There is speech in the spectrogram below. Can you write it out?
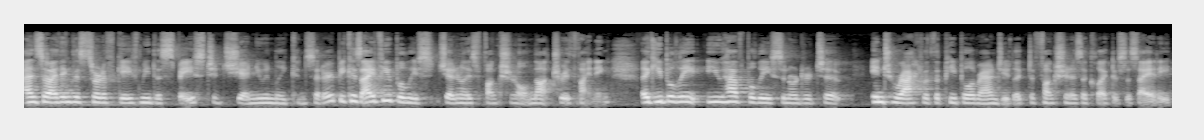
And so I think this sort of gave me the space to genuinely consider because I view beliefs generally as functional, not truth finding. Like you believe, you have beliefs in order to interact with the people around you, like to function as a collective society.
